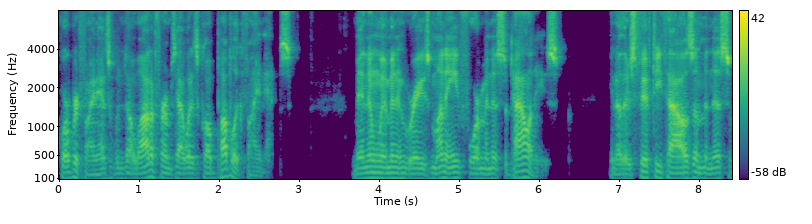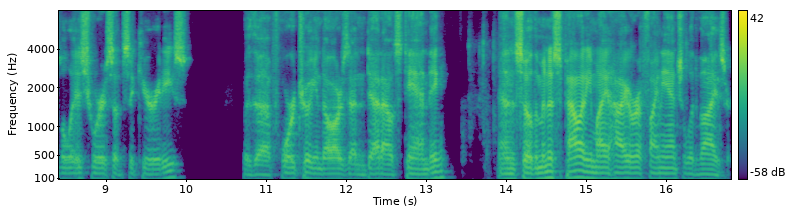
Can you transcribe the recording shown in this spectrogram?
corporate finance. But a lot of firms have what is called public finance, men and women who raise money for municipalities. You know, there's 50,000 municipal issuers of securities with uh, $4 trillion in debt outstanding. And so the municipality might hire a financial advisor.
